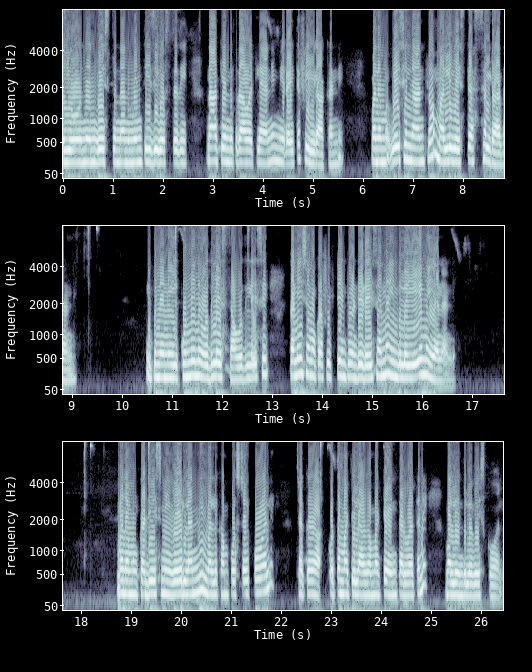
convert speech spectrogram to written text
అయ్యో నేను వేస్తున్నాను మెంతి ఈజీగా వస్తుంది నాకెందుకు రావట్లే అని మీరైతే ఫీల్ కాకండి. మనం వేసిన దాంట్లో మళ్ళీ వేస్తే అస్సలు రాదండి. ఇప్పుడు నేను ఈ కుండీని వదిలేస్తా వదిలేసి కనీసం ఒక ఫిఫ్టీన్ ట్వంటీ డేస్ అన్నా ఇందులో ఏమి మనం మనము కట్ చేసిన వేర్లన్నీ మళ్ళీ కంపోస్ట్ అయిపోవాలి. చక్కగా కొత్త మట్టి లాగా మట్టి అయిన తర్వాతనే మళ్ళీ ఇందులో వేసుకోవాలి.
